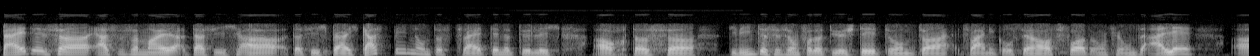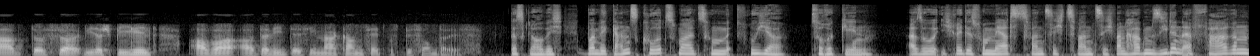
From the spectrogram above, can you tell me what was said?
beides, äh, erstens einmal, dass ich, äh, dass ich bei euch Gast bin und das zweite natürlich auch, dass äh, die Wintersaison vor der Tür steht und äh, es war eine große Herausforderung für uns alle, äh, das äh, widerspiegelt, aber äh, der Winter ist immer ganz etwas Besonderes. Das glaube ich. Wollen wir ganz kurz mal zum Frühjahr zurückgehen? Also ich rede jetzt vom März 2020. Wann haben Sie denn erfahren,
